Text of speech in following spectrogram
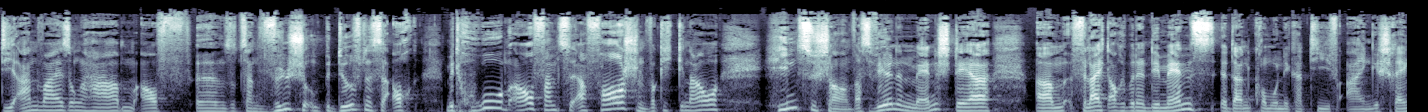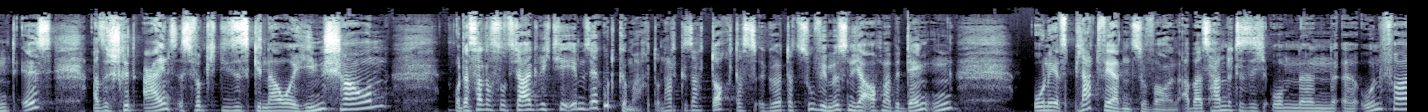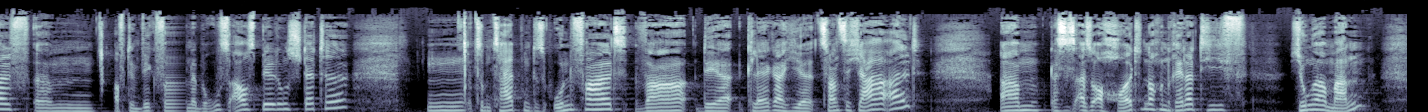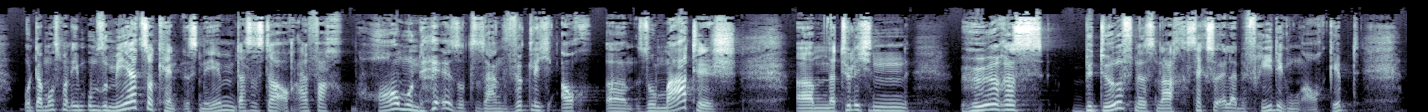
die Anweisung haben, auf äh, sozusagen Wünsche und Bedürfnisse auch mit hohem Aufwand zu erforschen, wirklich genau hinzuschauen. Was will ein Mensch, der ähm, vielleicht auch über eine Demenz äh, dann kommunikativ eingeschränkt ist? Also Schritt eins ist wirklich dieses genaue Hinschauen. Und das hat das Sozialgericht hier eben sehr gut gemacht und hat gesagt, doch, das gehört dazu. Wir müssen ja auch mal bedenken, ohne jetzt platt werden zu wollen, aber es handelte sich um einen äh, Unfall ähm, auf dem Weg von einer Berufsausbildungsstätte. Mm, zum Zeitpunkt des Unfalls war der Kläger hier 20 Jahre alt. Ähm, das ist also auch heute noch ein relativ junger Mann. Und da muss man eben umso mehr zur Kenntnis nehmen, dass es da auch einfach hormonell sozusagen wirklich auch ähm, somatisch ähm, natürlich ein höheres Bedürfnis nach sexueller Befriedigung auch gibt,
